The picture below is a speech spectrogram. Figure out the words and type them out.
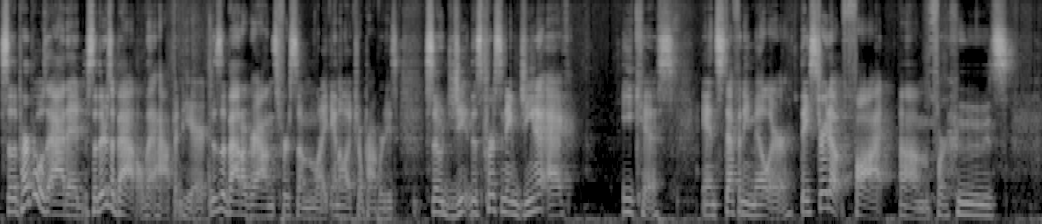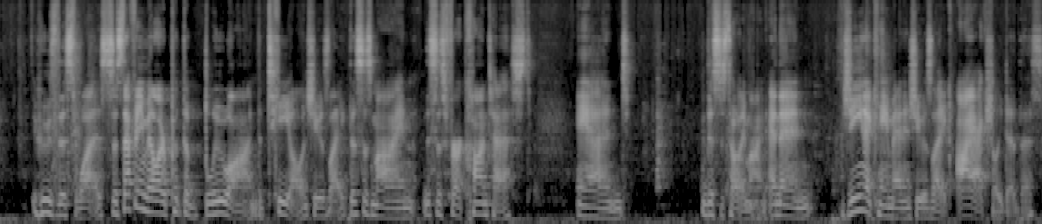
So the purple was added. So there's a battle that happened here. This is a battlegrounds for some like intellectual properties. So G- this person named Gina Ek, Ekiss and Stephanie Miller, they straight up fought um, for whose whose this was. So Stephanie Miller put the blue on, the teal, and she was like, "This is mine. This is for a contest." And this is totally mine. And then Gina came in and she was like, I actually did this.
